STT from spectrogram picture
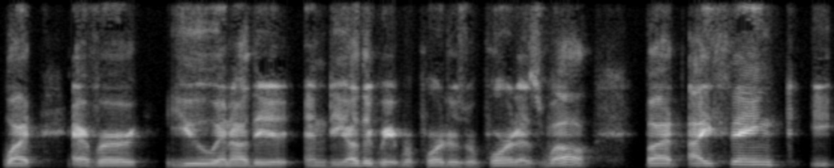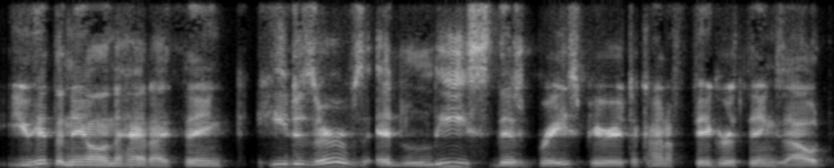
whatever you and other and the other great reporters report as well. But I think you hit the nail on the head. I think he deserves at least this grace period to kind of figure things out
